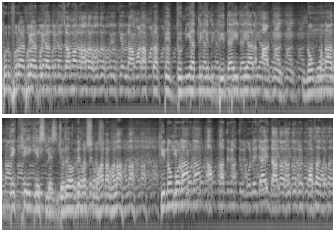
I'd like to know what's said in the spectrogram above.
ফুরফুরার পীর মুজাদ্দিদুল জামান দাদা হুজুর পীর কেবল আমার আপনার পীর দুনিয়া থেকে বিদায় নেওয়ার আগে নমুনা দেখিয়ে গেছিলেন জোরে হবে না সুবহানাল্লাহ? কি নমুনা? আপনাদের একটু বলে যাই দাদা হুজুরের কথা যখন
